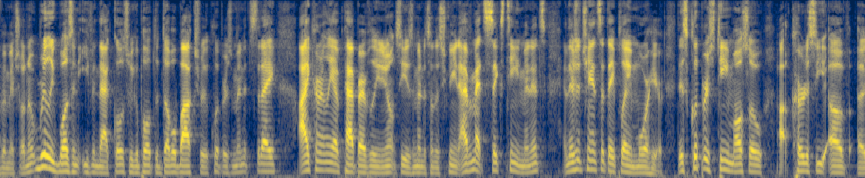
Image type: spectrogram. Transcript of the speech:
Donovan Mitchell. And it really wasn't even that close. We could pull up the double box for the Clippers minutes today. I currently have Pat Beverley, and you don't see his minutes on the screen. I have him at 16 minutes, and there's a chance that they play more here. This Clippers team also, uh, courtesy of uh,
